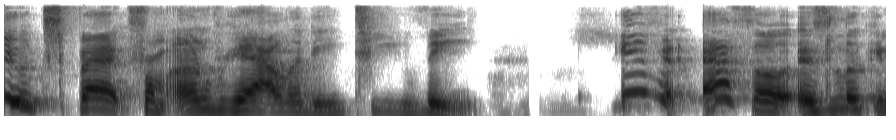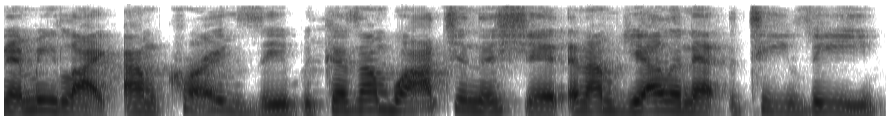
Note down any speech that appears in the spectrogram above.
Do you expect from unreality TV? Even Ethel is looking at me like I'm crazy because I'm watching this shit and I'm yelling at the TV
